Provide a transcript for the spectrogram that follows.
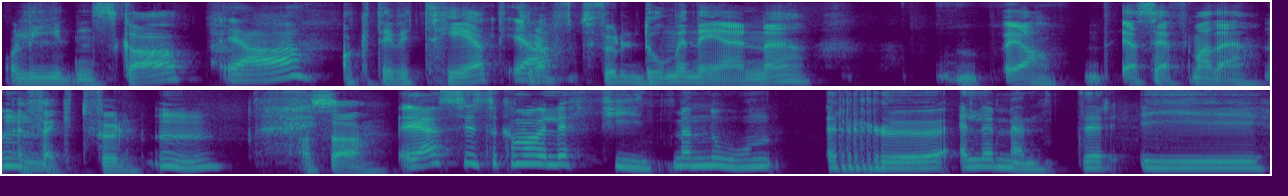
Og lidenskap, ja. aktivitet, Ja. kraftfull, dominerende. Ja, jeg ser for meg det. Effektfull. Mm. Altså Jeg syns det kan være veldig fint med noen røde elementer i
